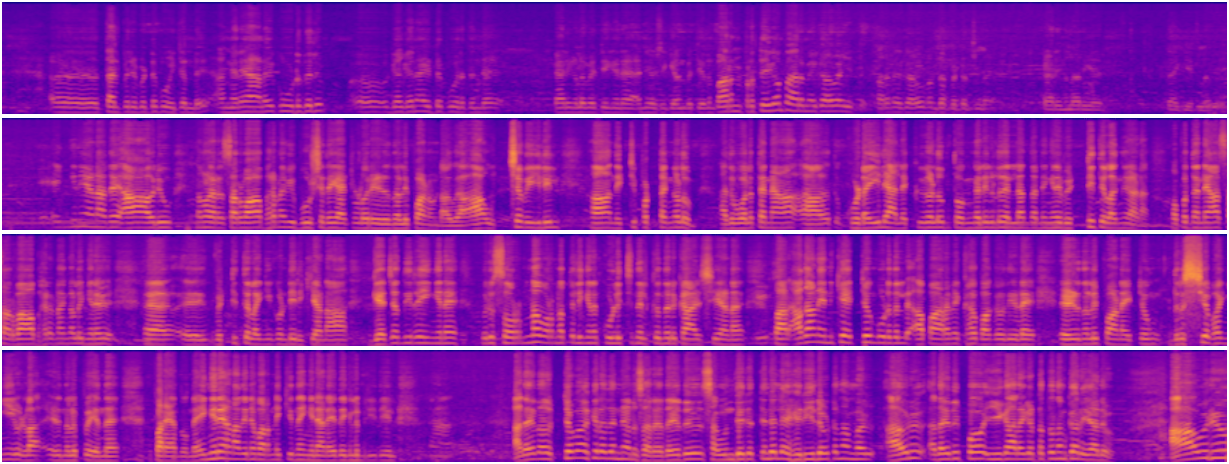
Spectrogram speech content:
താല്പര്യപ്പെട്ട് പോയിട്ടുണ്ട്. അങ്ങനെയാണ് കൂടുതലും ഗഗനായിട്ട് പൂരത്തിന്റെ കാര്യങ്ങളെ പറ്റി ഇങ്ങനെ അന്വേഷിക്കാൻ പറ്റിയതും പാറ പ്രത്യേകം പാറമേക്കാവായിട്ട് പാറമേക്കാവ് ബന്ധപ്പെട്ടിട്ടുള്ള കാര്യങ്ങൾ അറിയാൻ ഇതാക്കിയിട്ടുള്ളത്. എങ്ങനെയാണ് അത് ആ ഒരു നമ്മൾ സർവാഭരണ വിഭൂഷിതയായിട്ടുള്ള ഒരു എഴുന്നള്ളിപ്പാണ് ഉണ്ടാവുക? ആ ഉച്ചവെയിലിൽ ആ നെറ്റിപ്പട്ടങ്ങളും അതുപോലെ തന്നെ ആ കുടയിലെ അലക്കുകളും തൊങ്ങലുകളും എല്ലാം തന്നെ ഇങ്ങനെ വെട്ടിത്തിളങ്ങുകയാണ്. ഒപ്പം തന്നെ ആ സർവാഭരണങ്ങൾ ഇങ്ങനെ വെട്ടിത്തിളങ്ങിക്കൊണ്ടിരിക്കുകയാണ്. ആ ഗജനിര ഇങ്ങനെ ഒരു സ്വർണവർണത്തിൽ ഇങ്ങനെ കുളിച്ചു നിൽക്കുന്ന ഒരു കാഴ്ചയാണ് അതാണ് എനിക്ക് ഏറ്റവും കൂടുതൽ ആ പാറമേഖ ഭഗവതിയുടെ എഴുന്നള്ളിപ്പാണ് ഏറ്റവും ദൃശ്യഭംഗിയുള്ള എഴുന്നള്ളിപ്പ് എന്ന് പറയാൻ തോന്നുന്നത്. എങ്ങനെയാണ് അതിനെ വർണിക്കുന്നത്? എങ്ങനെയാണ്? ഏതെങ്കിലും രീതിയിൽ അതായത് ഒറ്റ വാക്കിൽ തന്നെയാണ് സാറേ. അതായത് സൗന്ദര്യത്തിന്റെ ലഹരിയിലോട്ട് നമ്മൾ ആ ഒരു അതായത് ഇപ്പോ ഈ കാലഘട്ടത്തിൽ നമുക്കറിയാലോ. ആ ഒരു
